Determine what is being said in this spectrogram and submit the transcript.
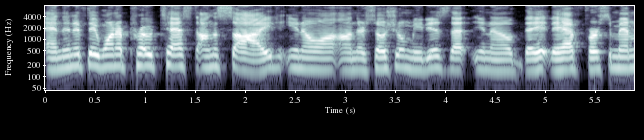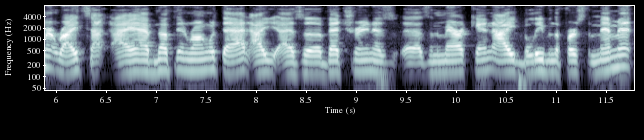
and then if they want to protest on the side, you know, on, on, their social medias, that you know they they have First Amendment rights. I, I have nothing wrong with that. I, as a veteran, as as an American, I believe in the First Amendment.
